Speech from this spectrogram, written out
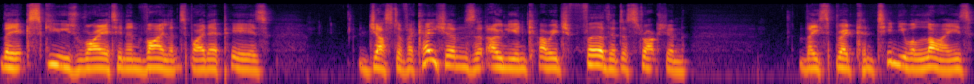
They excuse rioting and violence by their peers, justifications that only encourage further destruction. They spread continual lies,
